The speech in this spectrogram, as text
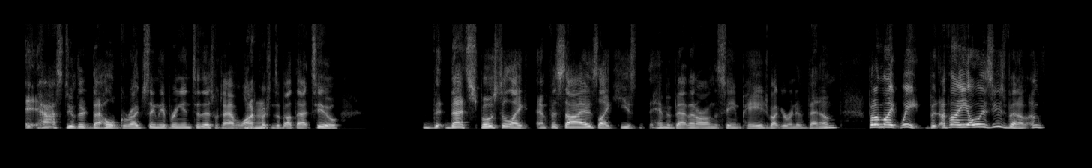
it has to do with that whole grudge thing they bring into this, which I have a lot Mhm. of questions about that too. Th- that's supposed to like emphasize like he's him and Batman are on the same page about getting rid of Venom. But I'm like, wait, but I thought he always used Venom. I'm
